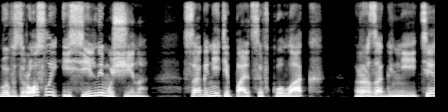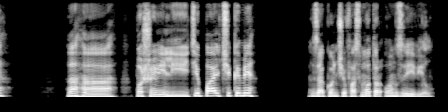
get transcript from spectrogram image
вы взрослый и сильный мужчина. Согните пальцы в кулак, разогните. Ага, пошевелите пальчиками. Закончив осмотр, он заявил.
